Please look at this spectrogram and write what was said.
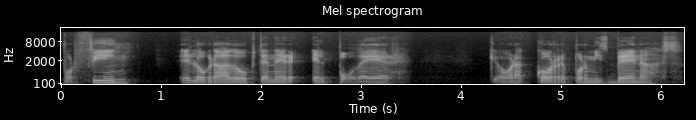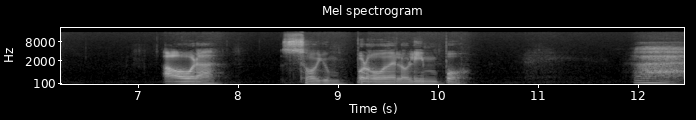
por fin he logrado obtener el poder que ahora corre por mis venas. Ahora soy un pro del Olimpo. Ah,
